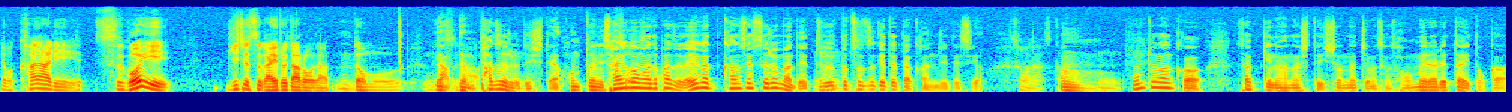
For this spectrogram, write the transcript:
でもかなりすごい技術がいるだろうなと思うんいやでもパズルでしたよ。本当に最後までパズル。映画完成するまでずっと続けてた感じですよ。そうなんですか、うん。本当なんかさっきの話と一緒になっちゃいますけど褒められたいとか、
